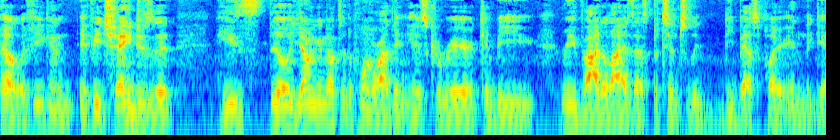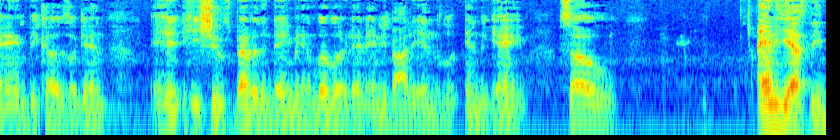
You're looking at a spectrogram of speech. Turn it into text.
hell, if he can, if he changes it, he's still young enough to the point where I think his career can be revitalized as potentially the best player in the game. Because again, he, he shoots better than Damian Lillard and anybody in the in the game. So, and he has the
